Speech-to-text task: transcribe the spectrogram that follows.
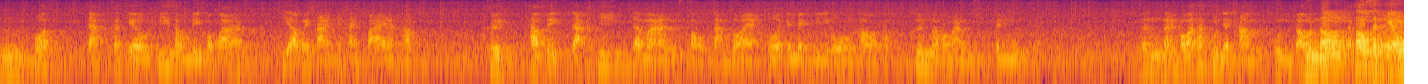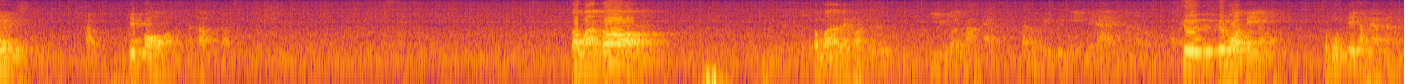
อืม เพราะว่าจากสเกลที่ซองดีบอกว่าที่เอาไปใส่ในไฮไฟนะครับ คือ traffic จากที่ประมาณ 2 3 0 0อะตัว m อ็กวิดีโอของเขาอะครับ ขึ้นมาประมาณเป็นหมื่นอะ นั่นหมายความว่าถ้าคุณจะทำคุณต้องคุณต้องต้องสเกล ครับ ที่พอนะครับ ครับ ต่อมาก็ ต่อมาอะไรวะ อยู่เราทำแอปถ้ามันไม่ขึ้นเองไม่ได้มันจะต้องคือคือปกติอะสมมติพี่ทำแอปนะครับ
